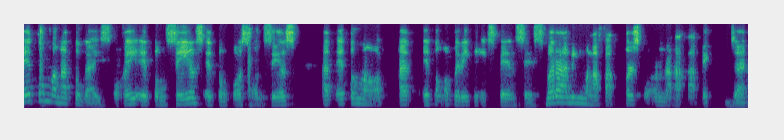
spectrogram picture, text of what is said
Etong mga to guys, okay, etong sales, etong cost of sales, at etong mga at etong operating expenses, maraming mga factors kung ang nakaka-affect diyan.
